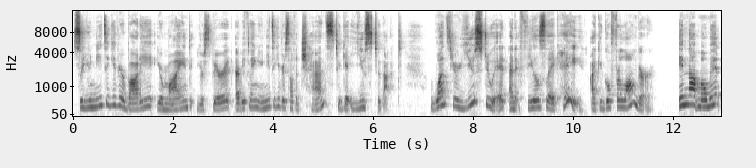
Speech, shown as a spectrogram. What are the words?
So you need to give your body, your mind, your spirit, everything, you need to give yourself a chance to get used to that. Once you're used to it and it feels like, hey, I could go for longer, in that moment,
